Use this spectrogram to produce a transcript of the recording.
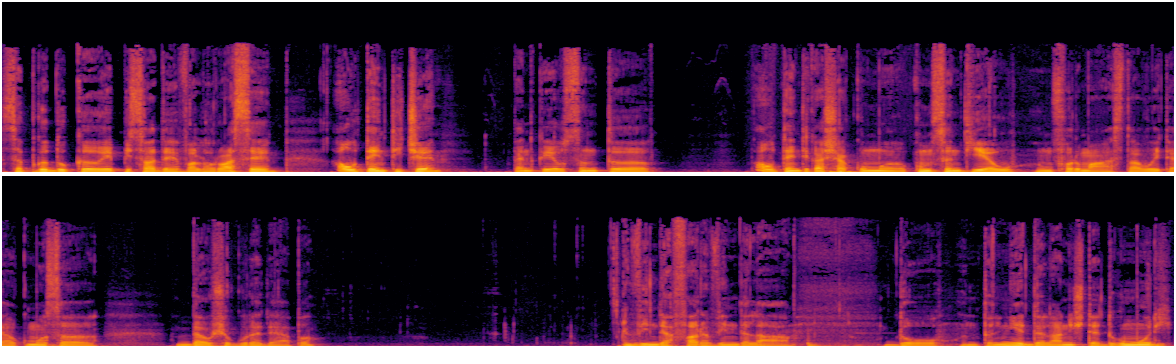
să produc uh, episoade valoroase, autentice, pentru că eu sunt autentic așa cum, cum sunt eu în forma asta. Uite, acum o să beau și o gură de apă. Vin de afară, vin de la două întâlniri, de la niște drumuri,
